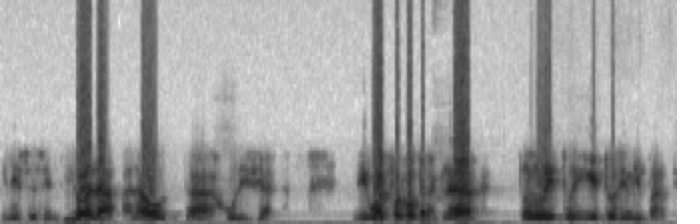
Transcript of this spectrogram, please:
en ese sentido a la, a la judicial. De igual forma, para aclarar todo esto, y esto es de mi parte,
